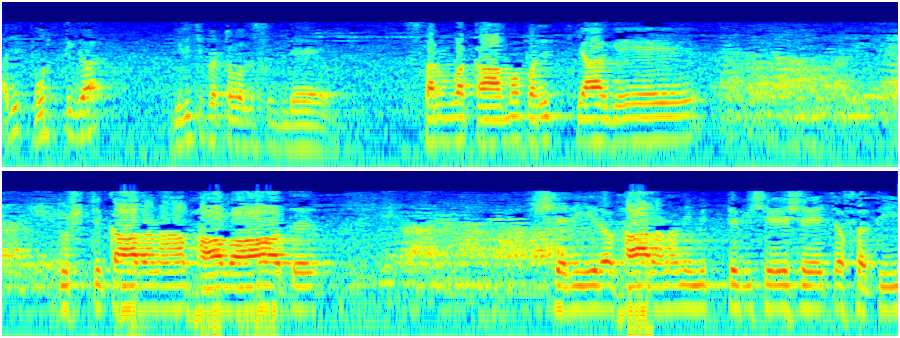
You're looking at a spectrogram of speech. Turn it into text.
అది పూర్తిగా విడిచిపెట్టవలసిందే. సర్వకామ పరిత్యాగే. తుష్టికారణాభావాత్ శరీరధారణ నిమిత్త విశేషే చ సతీ.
